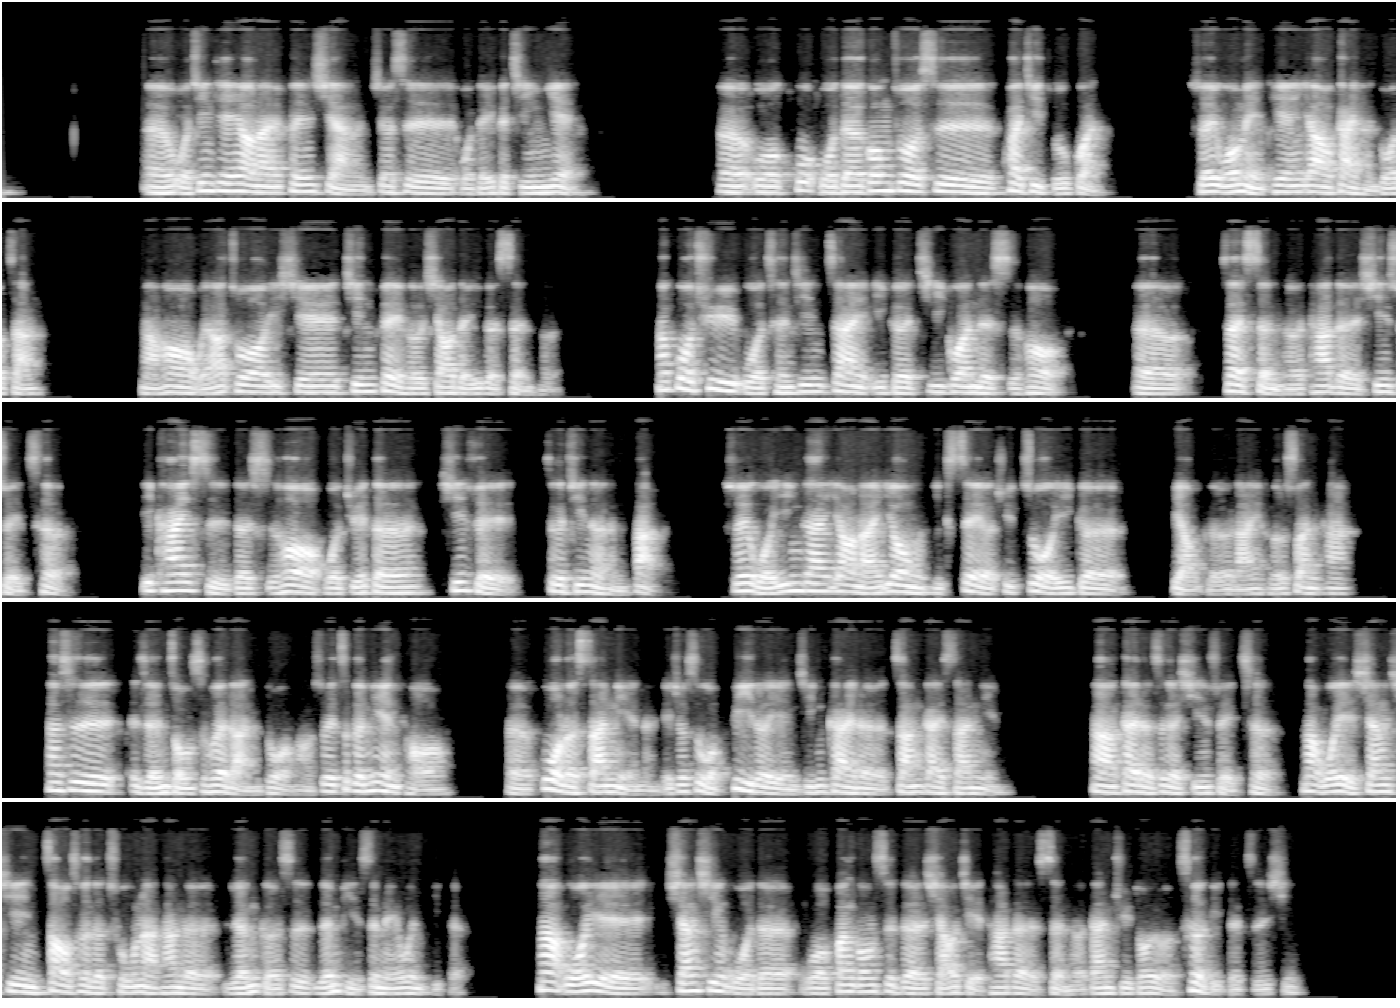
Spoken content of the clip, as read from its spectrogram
呃，我今天要来分享，就是我的一个经验。呃，我过我的工作是会计主管，所以我每天要盖很多章，然后我要做一些经费核销的一个审核。那过去我曾经在一个机关的时候，呃，在审核他的薪水册。一开始的时候，我觉得薪水这个金额很大。所以我应该要来用 Excel 去做一个表格来核算它，但是人总是会懒惰哈，所以这个念头，呃，过了三年了，也就是我闭了眼睛盖了章盖三年，那盖了这个薪水册，那我也相信造册的出纳他的人格是人品是没问题的，那我也相信我的我办公室的小姐她的审核单据都有彻底的执行，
